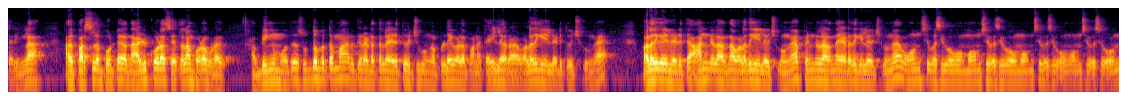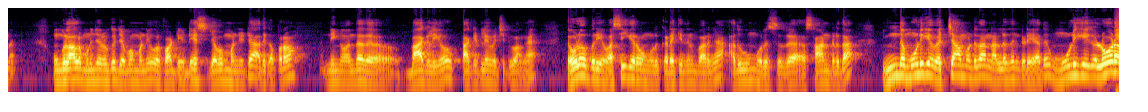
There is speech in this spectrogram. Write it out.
சரிங்களா? அது பர்ஸில் போட்டு அந்த அழுக்கோட சேர்த்தெல்லாம் போடக்கூடாது. அப்படிங்கும்போது சுத்தபத்தமாக இருக்கிற இடத்துல எடுத்து வச்சுக்கோங்க. பிள்ளை வளர்ப்பான கையில் வலது கையில் எடுத்து வச்சுக்கோங்க. வலது கையில் எடுத்து ஆண்களாக இருந்தால் வலது கையில் வச்சுக்கோங்க. பெண்களாக இருந்தால் இடது கையில் வச்சுக்கோங்க. ஓம் சிவ ஓம் ஓம் சிவ ஓம் ஓம் சிவ ஓம் ஓம் சிவ உங்களால் முடிஞ்ச அளவுக்கு ஜெபம் பண்ணி ஒரு ஃபார்ட்டி டேஸ் ஜெபம் பண்ணிவிட்டு அதுக்கப்புறம் நீங்கள் வந்து அதை பேக்லேயோ பாக்கெட்லேயோ வச்சுட்டு வாங்க. எவ்வளோ பெரிய வசீகரம் உங்களுக்கு கிடைக்குதுன்னு பாருங்கள் அதுவும் ஒரு சில சான்று தான். இந்த மூலிகை வச்சா மட்டும்தான் நல்லதுன்னு கிடையாது. மூலிகைகளோடு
